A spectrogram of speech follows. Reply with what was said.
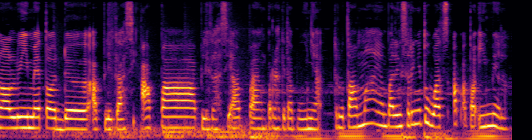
melalui metode aplikasi apa, aplikasi apa yang pernah kita punya. Terutama yang paling sering itu WhatsApp atau email.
